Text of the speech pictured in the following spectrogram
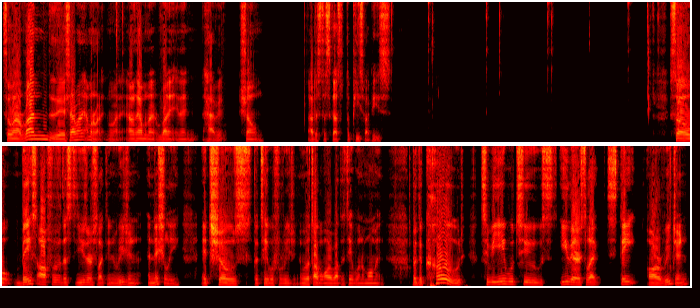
So when I run this, I run it. I'm gonna run it. I'm gonna run it. I don't think I'm gonna run it and then have it shown. I'll just discuss the piece by piece. So based off of this user selecting region initially, it shows the table for region. And we'll talk more about the table in a moment. But the code to be able to either select state or region,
